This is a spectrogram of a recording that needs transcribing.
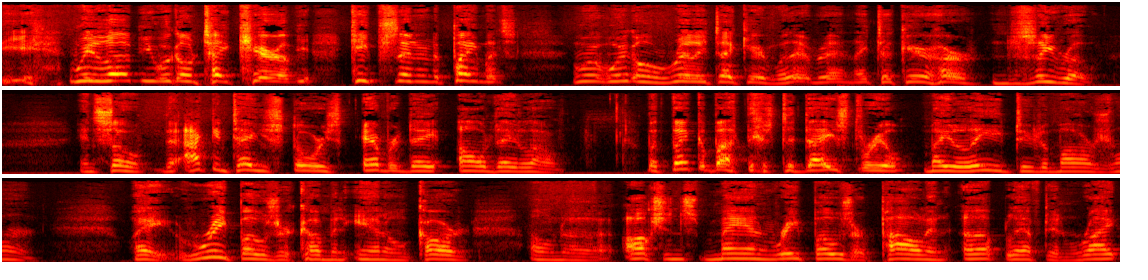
we love you. We're going to take care of you. Keep sending the payments. We're, we're going to really take care of you. They took care of her, zero. And so the, I can tell you stories every day, all day long. But think about this today's thrill may lead to tomorrow's ruin. Hey, repos are coming in on car on uh, auctions. Man, repos are piling up left and right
